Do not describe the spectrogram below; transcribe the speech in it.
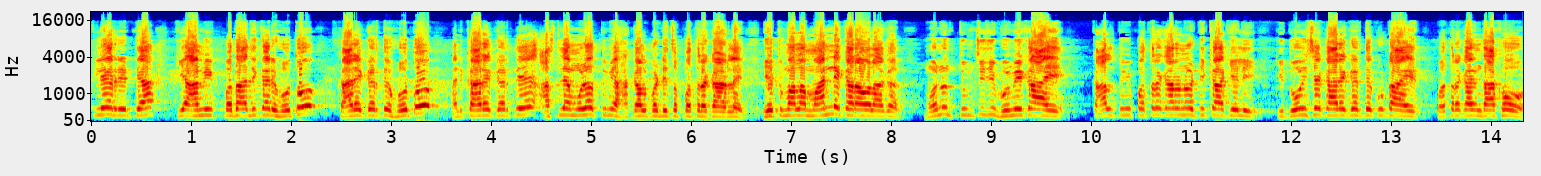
क्लिअररित्या की आम्ही पदाधिकारी होतो कार्यकर्ते होतो आणि कार्यकर्ते असल्यामुळं तुम्ही हकालपट्टीचं पत्र काढलंय. हे तुम्हाला मान्य करावं लागेल. म्हणून तुमची जी भूमिका आहे काल तुम्ही पत्रकारांवर टीका केली की दोनशे कार्यकर्ते कुठं आहेत? पत्रकारांनी दाखव.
